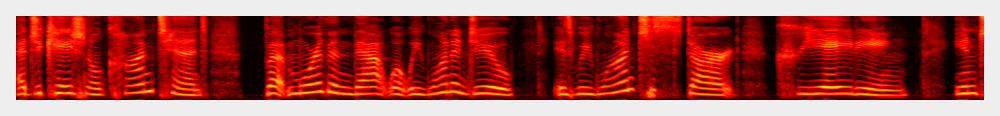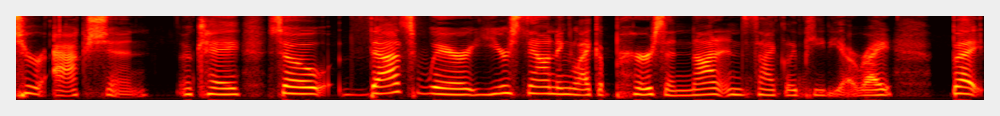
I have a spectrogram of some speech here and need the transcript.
educational content, but more than that, what we want to do is we want to start creating interaction Okay, so that's where you're sounding like a person, not an encyclopedia, right? But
